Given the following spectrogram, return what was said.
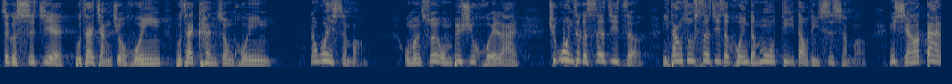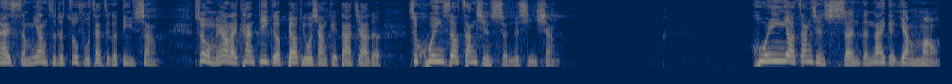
这个世界不再讲究婚姻，不再看重婚姻，那为什么？我们所以，我们必须回来去问这个设计者：你当初设计这个婚姻的目的到底是什么？你想要带来什么样子的祝福在这个地上？所以，我们要来看第一个标题，我想给大家的。是婚姻是要彰显神的形象，婚姻要彰显神的那一个样貌。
